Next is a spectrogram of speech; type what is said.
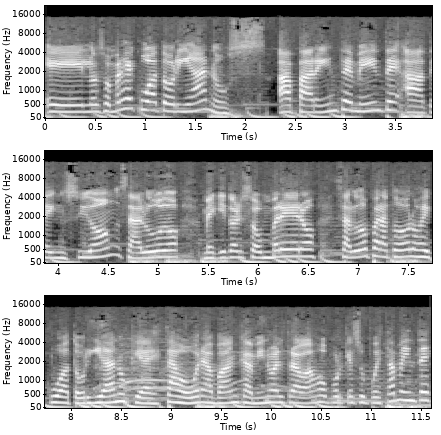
Eh, los hombres ecuatorianos, aparentemente, atención, saludo, me quito el sombrero, saludos para todos los ecuatorianos que a esta hora van camino al trabajo, porque supuestamente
